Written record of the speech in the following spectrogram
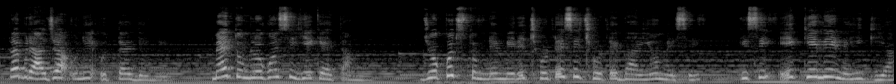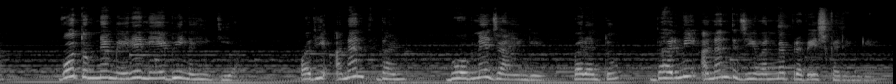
तब राजा उन्हें उत्तर देंगे, मैं तुम लोगों से ये कहता हूँ, जो कुछ तुमने मेरे छोटे से छोटे भाइयों में से किसी एक के लिए नहीं किया, वो तुमने मेरे लिए भी नहीं किया। और ये अनंत दंड भोगने जाएँगे, परंतु धर्मी अनंत जीवन में प्रवेश करेंगे।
